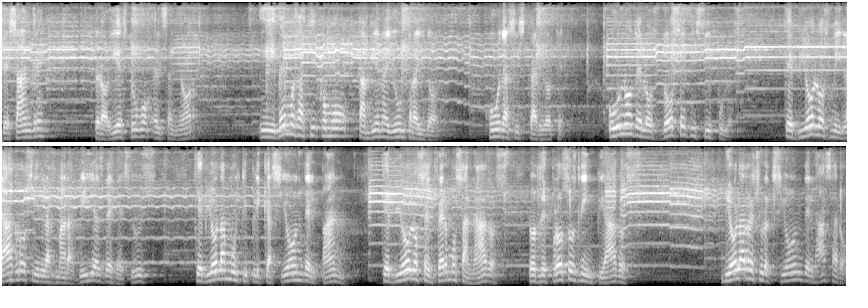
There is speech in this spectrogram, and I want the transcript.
de sangre, pero ahí estuvo el Señor. Y vemos aquí como también hay un traidor, Judas Iscariote, uno de los doce discípulos que vio los milagros y las maravillas de Jesús, que vio la multiplicación del pan, que vio los enfermos sanados, los leprosos limpiados, vio la resurrección de Lázaro,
